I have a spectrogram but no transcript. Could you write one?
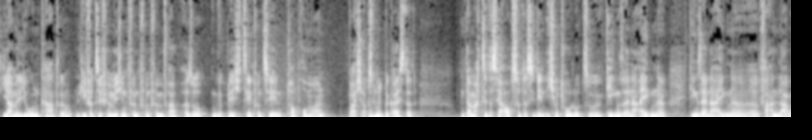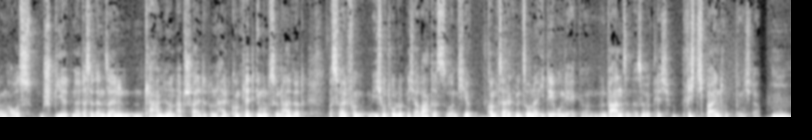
die Jahr-Millionen-Karte, liefert sie für mich in 5 von 5 ab. Also wirklich 10 von 10, Top-Roman. War ich absolut mhm. begeistert. Und da macht sie das ja auch so, dass sie den Ichotolot so gegen seine eigene, gegen seine eigene äh, Veranlagung ausspielt, ne? dass er dann seinen mhm. Planhirn abschaltet und halt komplett emotional wird, was du halt vom Ichotolot nicht erwartest. So. Und hier kommt sie halt mit so einer Idee um die Ecke. Ein Wahnsinn. Also wirklich, richtig beeindruckt bin ich da. Mhm.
